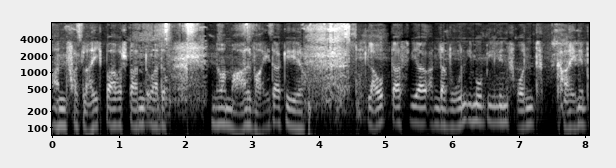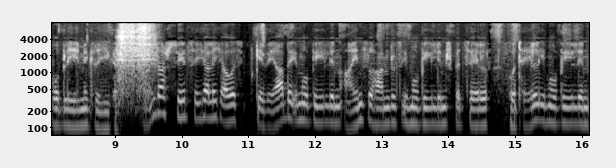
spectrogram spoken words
an vergleichbare Standorte normal weitergehen. Ich glaube, dass wir an der Wohnimmobilienfront keine Probleme kriegen. Anders sieht sicherlich aus. Gewerbeimmobilien, Einzelhandelsimmobilien speziell, Hotelimmobilien,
